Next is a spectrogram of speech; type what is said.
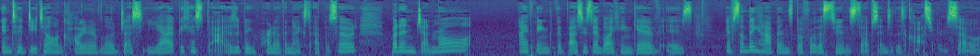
into detail on cognitive load just yet because that is a big part of the next episode. But in general, I think the best example I can give is if something happens before the student steps into this classroom. So,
